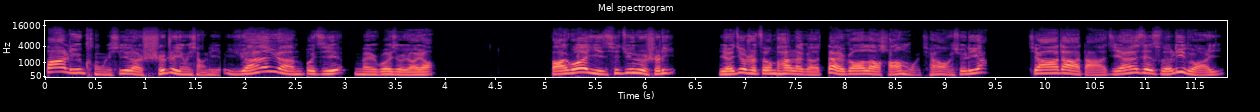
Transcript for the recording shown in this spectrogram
巴黎恐袭的实质影响力远远不及美国九幺幺。法国以其军事实力，也就是增派了个戴高乐航母前往叙利亚，加大打击 ISIS 的力度而已。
